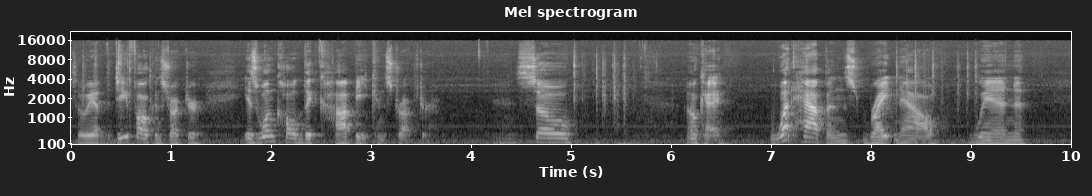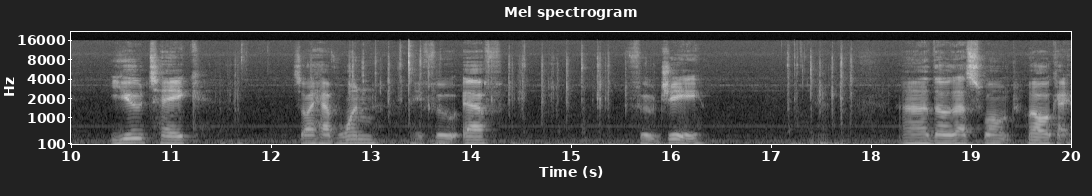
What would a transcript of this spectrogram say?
so we have the default constructor, is one called the copy constructor. So, okay, what happens right now when you take, so I have one a foo f, foo g, uh, though that's won't, well, okay.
